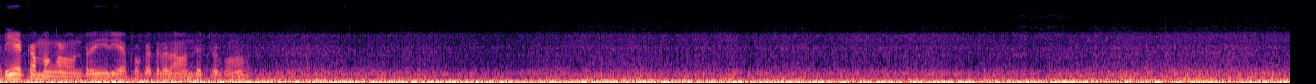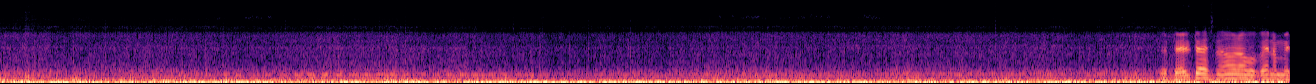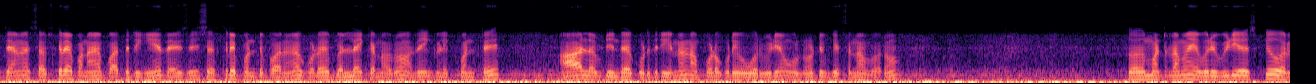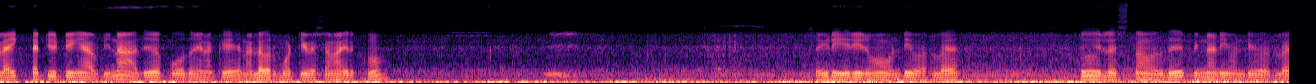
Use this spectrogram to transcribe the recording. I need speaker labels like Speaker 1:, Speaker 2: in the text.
Speaker 1: அடியக்கமங்கலம்ன்ற area பக்கத்தில் தான் வந்துட்டுருக்கோம். டெல்டாஸ்னால் நம்ம பேர் நம்ம சேனலை சப்ஸ்கிரைப் பண்ணாமல் பார்த்துட்டீங்க. தயவுசெய்து சப்ஸ்கிரைப் பண்ணிட்டு பாருங்கள் கூட பெல் ஐக்கன் வரும். அதையும் கிளிக் பண்ணிட்டு ஆல் அப்படின்ற கொடுத்துட்டீங்கன்னா நான் போடக்கூடிய ஒவ்வொரு வீடியோ ஒரு நோட்டிஃபிகேஷனாக வரும். ஸோ அது மட்டும் இல்லாமல் எவ்வொரு வீடியோஸ்க்கு ஒரு லைக் தட்டி விட்டீங்க அப்படின்னா அதுவே போதும் எனக்கு. நல்ல ஒரு மோட்டிவேஷனாக இருக்கும். சைடு ஏறிடுவோம். வண்டி வரல. டூ வீலர்ஸ் தான் வருது. பின்னாடி வண்டி வரல.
